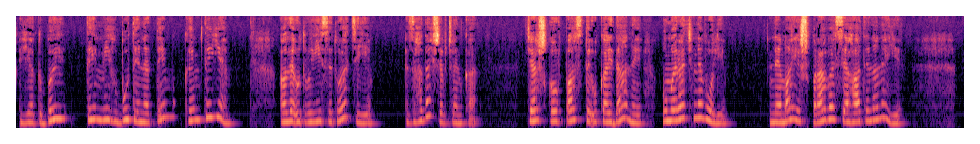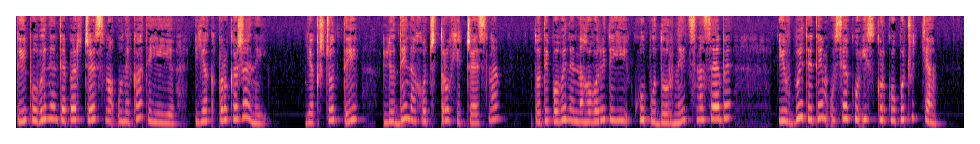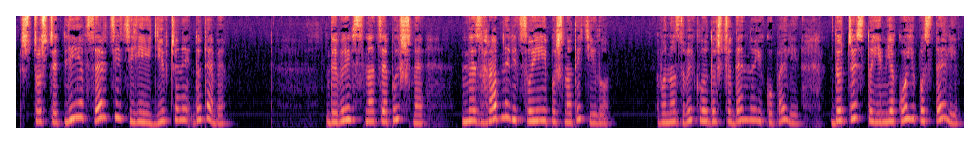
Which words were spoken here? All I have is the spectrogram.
якби ти міг бути не тим, ким ти є. Але у твоїй ситуації, згадай Шевченка, тяжко впасти у кайдани, умирать в неволі, не маєш права сягати на неї. Ти повинен тепер чесно уникати її, як прокажений. Якщо ти, людина, хоч трохи чесна, то ти повинен наговорити їй купу дурниць на себе і вбити тим усяку іскорку почуття, що ще тліє в серці цієї дівчини до тебе. Дивився на це пишне, незграбне від своєї пишноти тіло. Воно звикло до щоденної купелі, до чистої м'якої постелі.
